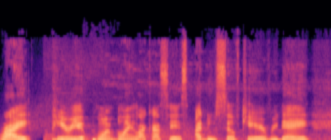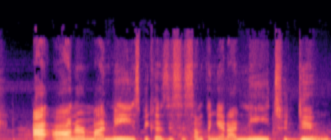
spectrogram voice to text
right? Period, point blank. Like I said, I do self care every day. I honor my needs because this is something that I need to do.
